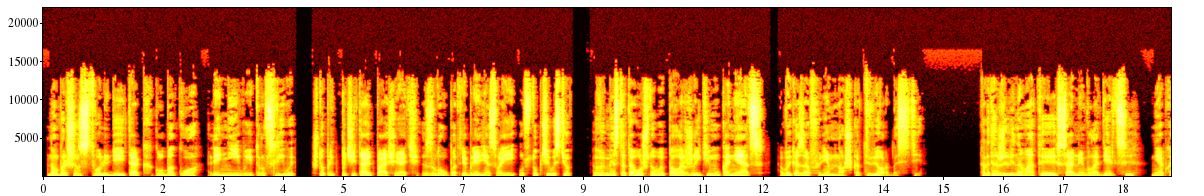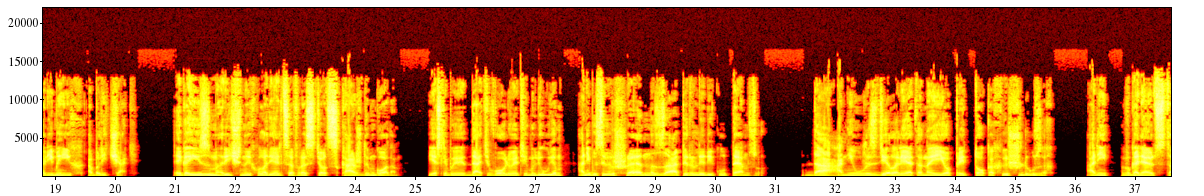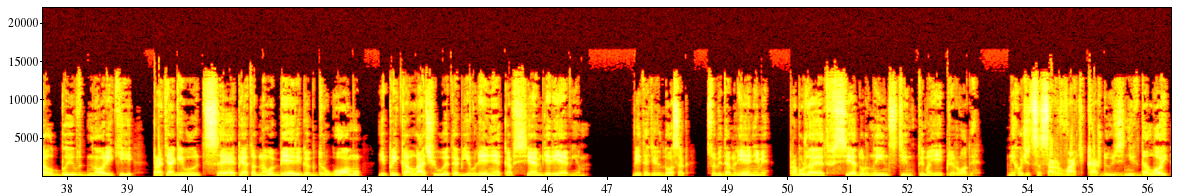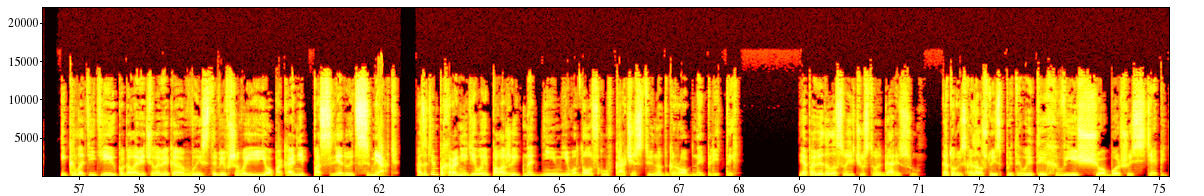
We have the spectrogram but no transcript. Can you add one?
Но большинство людей так глубоко ленивы и трусливы, что предпочитают поощрять злоупотребление своей уступчивостью, вместо того, чтобы положить ему конец, выказав немножко твердости. Когда же виноваты сами владельцы, необходимо их обличать. Эгоизм речных владельцев растет с каждым годом. Если бы дать волю этим людям, они бы совершенно заперли реку Темзу. Да, они уже сделали это на ее притоках и шлюзах. Они вгоняют столбы в дно реки, протягивают цепи от одного берега к другому, и приколачивают объявления ко всем деревьям. Вид этих досок с уведомлениями пробуждает все дурные инстинкты моей природы. Мне хочется сорвать каждую из них долой и колотить ею по голове человека, выставившего ее, пока не последует смерть, а затем похоронить его и положить над ним его доску в качестве надгробной плиты. Я поведал о своих чувствах Гаррису, который сказал, что испытывает их в еще большей степени.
